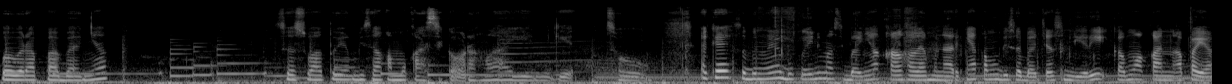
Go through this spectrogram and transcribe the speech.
beberapa banyak sesuatu yang bisa kamu kasih ke orang lain gitu. Oke, okay, sebenarnya buku ini masih banyak hal-hal yang menariknya kamu bisa baca sendiri. Kamu akan apa ya?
